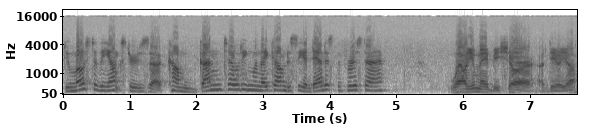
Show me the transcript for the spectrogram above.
Do most of the youngsters uh, come gun-toting when they come to see a dentist the first time? Well, you may be sure, Adelia,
